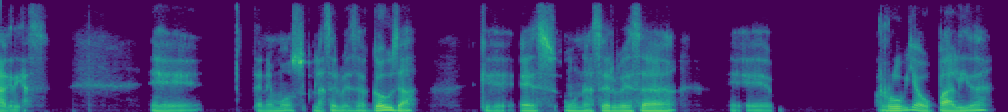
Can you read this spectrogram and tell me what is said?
agrias. Eh, tenemos la cerveza Goza, que es una cerveza eh, rubia o pálida,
